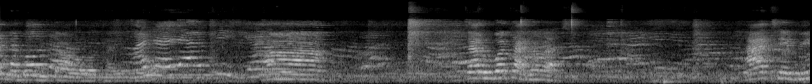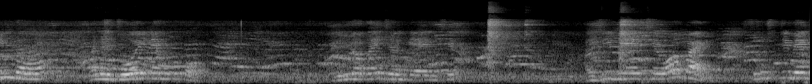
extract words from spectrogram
સુફિયાનને બહુ ઉતાવળો થાય હા. ચાલ ઊભા થા નવાજ આ છે ભીંડો અને જોઈને મૂકો. ભીંડો કઈ જગ્યાએ છે? હજી બે છે ભાઈ. સૃષ્ટિબેન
